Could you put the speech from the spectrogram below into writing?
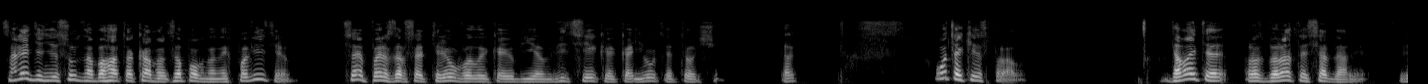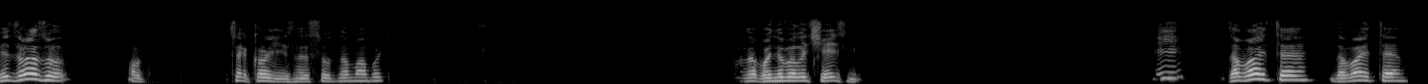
Всередині судна багато камер, заповнених повітрям. Це, перш за все, трюм великий об'єм, відсіки, каюти тощо. Так? Отакі справи. Давайте розбиратися далі. Відразу, от, це круїзне судно, мабуть. Вони величезні. І давайте, давайте,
